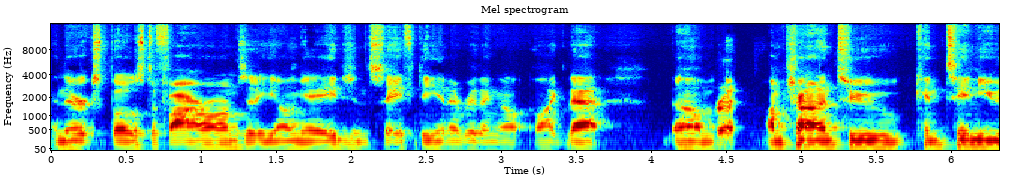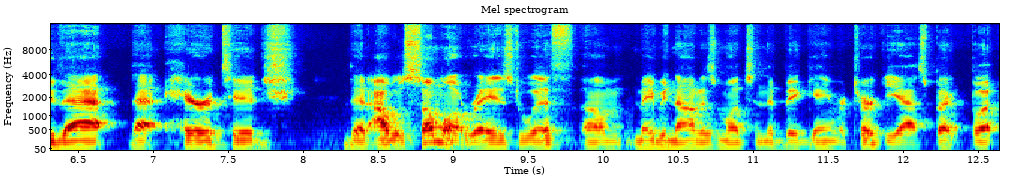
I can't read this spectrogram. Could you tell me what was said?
and they're exposed to firearms at a young age and safety and everything like that, um, right. I'm trying to continue that that heritage that I was somewhat raised with, um, maybe not as much in the big game or turkey aspect, but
